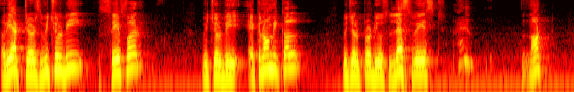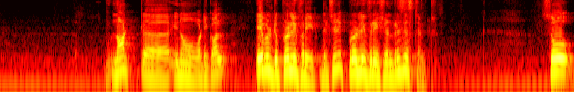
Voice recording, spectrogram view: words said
reactors which will be safer, which will be economical, which will produce less waste and not not uh, you know what you call able to proliferate that should be proliferation resistant. So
